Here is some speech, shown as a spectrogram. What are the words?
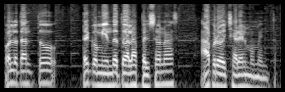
Por lo tanto, recomiendo a todas las personas aprovechar el momento.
